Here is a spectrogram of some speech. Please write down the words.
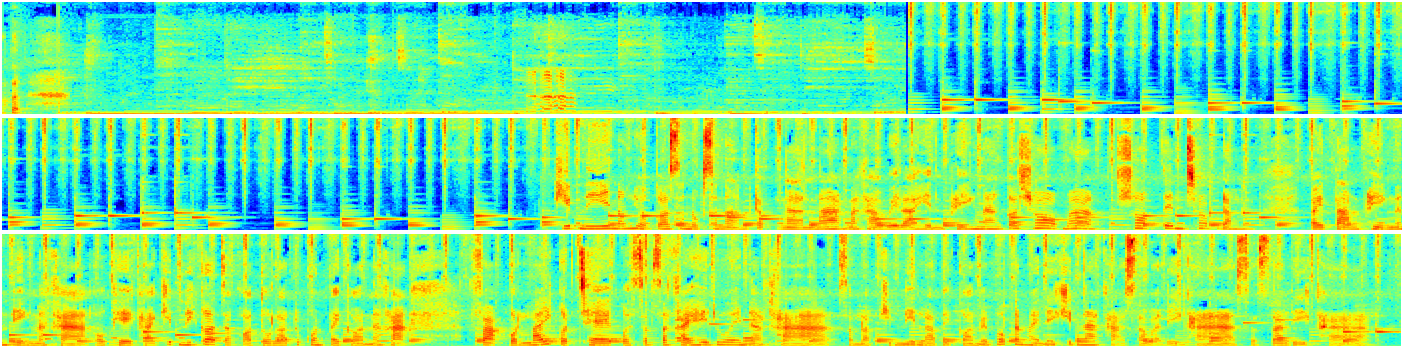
ลิปนี้น้องหยกก็สนุกสนานกับงานมากนะคะ เวลาเห็นเพลงนางก็ชอบมาก ชอบเต้นชอบดำไปตามเพลงนั่นเองนะคะ โอเคค่ะ คลิปนี้ก็จะขอตัวลาทุกคนไปก่อนนะคะ ฝากกดไลค์ กดแชร์ กด Subscribe ให้ด้วยนะคะสำหรับคลิปนี้ลาไปก่อนไว้พบกันใหม่ในคลิปหน้าค่ะ สวัสดีค่ะสวัสดีค่ะ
